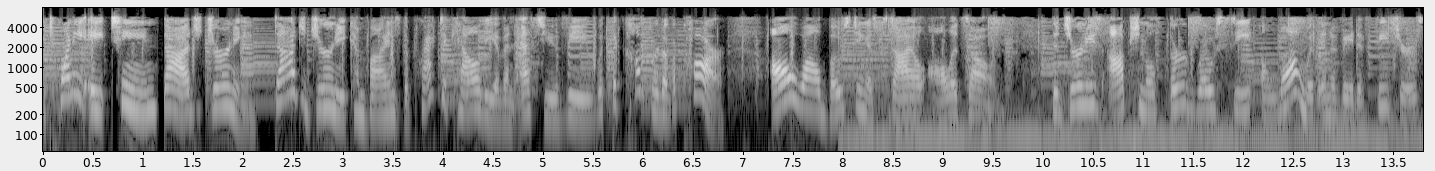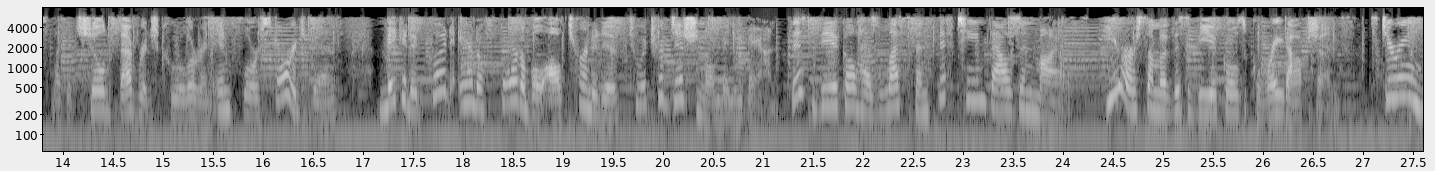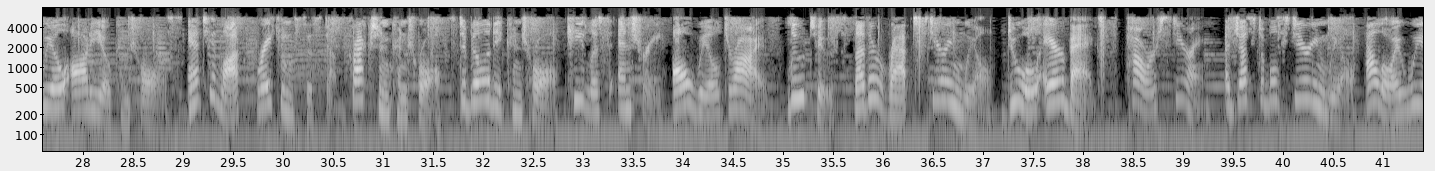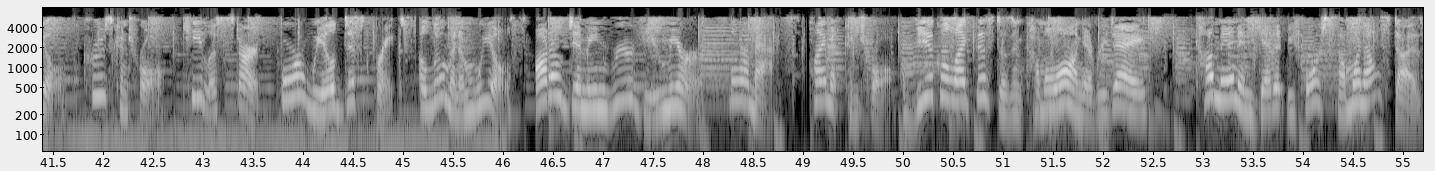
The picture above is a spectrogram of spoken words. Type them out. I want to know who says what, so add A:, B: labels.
A: The 2018 Dodge Journey. Dodge Journey combines the practicality of an SUV with the comfort of a car, all while boasting a style all its own. The Journey's optional third row seat, along with innovative features like a chilled beverage cooler and in-floor storage bins, make it a good and affordable alternative to a traditional minivan. This vehicle has less than 15,000 miles. Here are some of this vehicle's great options steering wheel audio controls, anti-lock braking system, traction control, stability control, keyless entry, all-wheel drive, Bluetooth, leather-wrapped steering wheel, dual airbags, power steering, adjustable steering wheel, alloy wheels, cruise control, keyless start, four-wheel disc brakes, aluminum wheels, auto-dimming rear view mirror, floor mats, climate control. A vehicle like this doesn't come along every day. Come in and get it before someone else does.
